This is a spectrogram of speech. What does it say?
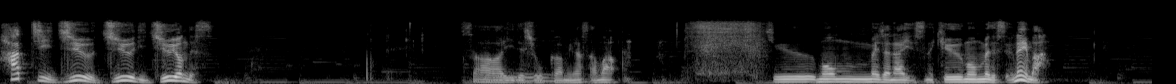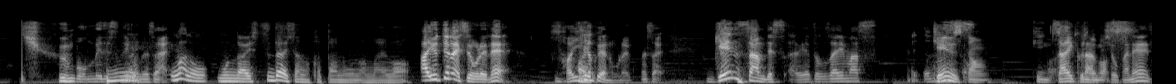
8、10、12、14です。さあ、いいでしょうか、皆様。9問目じゃないですね。9問目ですよね、今。9問目ですね、ごめんなさい。今の問題、出題者の方のお名前は？あ、言ってないですよ、俺ね。最悪やな、俺。ごめんなさい。ゲンさんです。ありがとうございます。ゲンさん。大工なんでしょうかね。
